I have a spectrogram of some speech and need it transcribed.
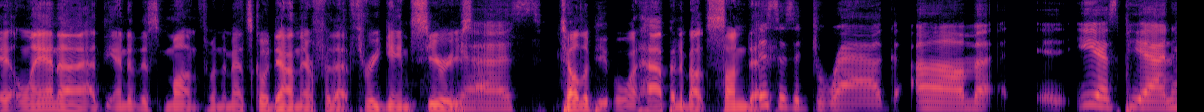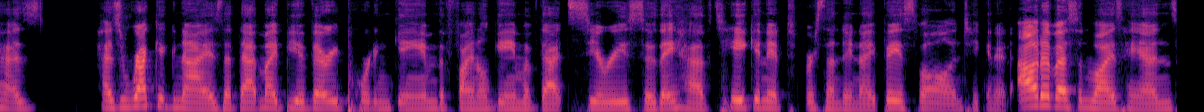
Atlanta at the end of this month when the Mets go down there for that three game series. yes. Tell the people what happened about Sunday. this is a drag. Um espn has has recognized that that might be a very important game the final game of that series. So they have taken it for sunday night baseball and taken it out of SNY's hands.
